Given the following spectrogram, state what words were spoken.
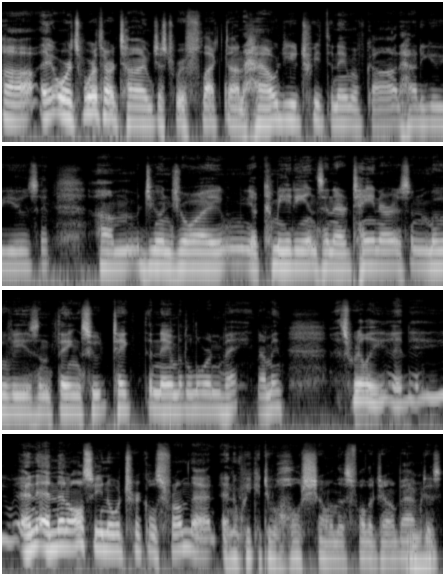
uh, Uh, or it's worth our time just to reflect on how do you treat the name of God? How do you use it? Um, do you enjoy you know, comedians and entertainers and movies and things who take the name of the Lord in vain? I mean, it's really, it, and and then also you know what trickles from that, and we could do a whole show on this, Father John mm-hmm. Baptist.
